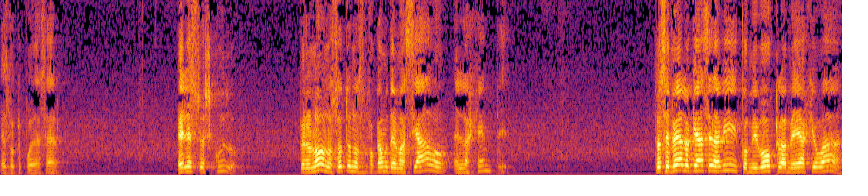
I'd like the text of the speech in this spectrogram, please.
Es lo que puede hacer. Él es su escudo. Pero no, nosotros nos enfocamos demasiado en la gente. Entonces vea lo que hace David, con mi voz clamé a Jehová.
